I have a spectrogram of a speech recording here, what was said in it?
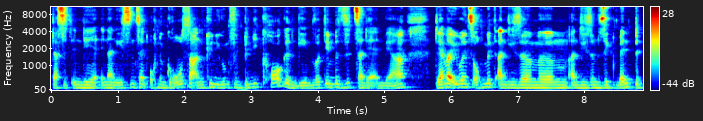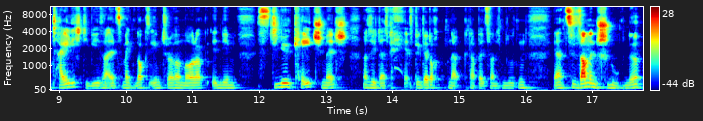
dass es in, die, in der nächsten Zeit auch eine große Ankündigung von Billy Corgan geben wird, dem Besitzer der NWA. Der war übrigens auch mit an diesem, ähm, an diesem Segment beteiligt gewesen, als Mike Knox eben Trevor Murdoch in dem Steel Cage Match, also das, jetzt bin ich ja doch knapp, knapp bei 20 Minuten, ja, zusammenschlug, ne?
